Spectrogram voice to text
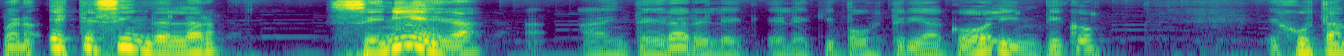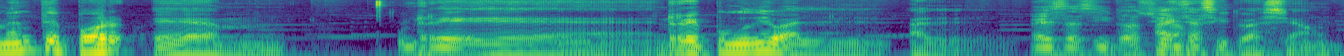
Bueno, este Sindelar se niega a, integrar el, equipo austríaco olímpico eh, justamente por em, eh, repudio al, a esa situación. esa situación.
